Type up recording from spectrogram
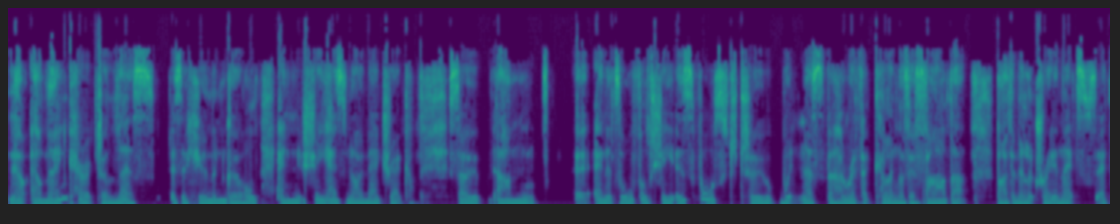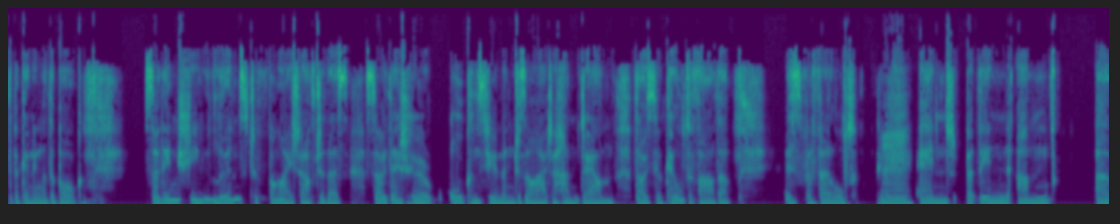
Now, our main character, Liz, is a human girl and she has no magic. So, um, and it's awful. She is forced to witness the horrific killing of her father by the military, and that's at the beginning of the book. So then she learns to fight after this so that her all consuming desire to hunt down those who killed her father is fulfilled. Mm. And, but then, um, uh,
